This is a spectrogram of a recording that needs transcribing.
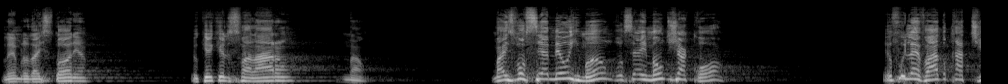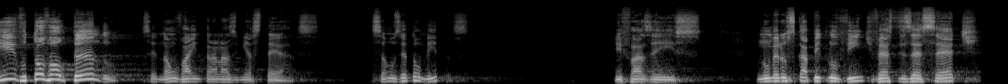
Lembra da história? O que, que eles falaram? Não. Mas você é meu irmão, você é irmão de Jacó. Eu fui levado cativo, estou voltando. Você não vai entrar nas minhas terras. São os edomitas que fazem isso. Números capítulo 20, verso 17.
